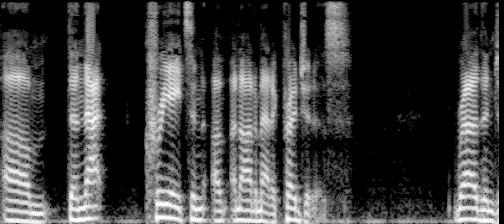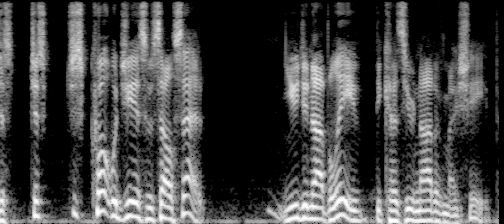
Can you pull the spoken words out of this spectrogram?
Um, then that creates an, an automatic prejudice rather than just just just quote what Jesus himself said. You do not believe because you're not of my sheep.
